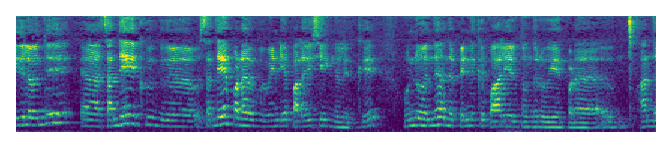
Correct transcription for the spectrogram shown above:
இதில் வந்து சந்தேக சந்தேகக்கு சந்தேகப்பட வேண்டிய பல விஷயங்கள் இருக்குது ஒன்று வந்து அந்த பெண்ணுக்கு பாலியல் தொந்தரவு ஏற்பட அந்த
